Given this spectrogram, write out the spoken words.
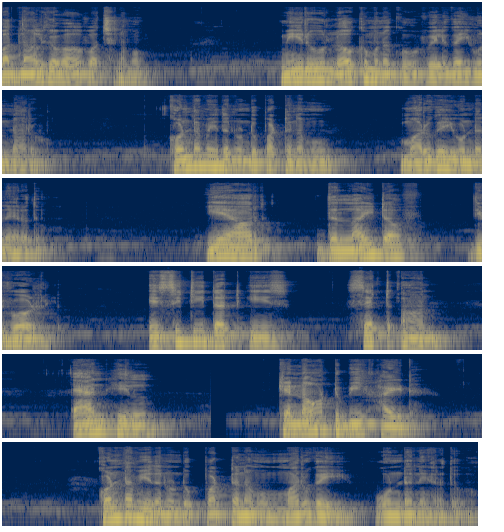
పద్నాలుగవ వచనము. మీరు లోకమునకు వెలుగై ఉన్నారు. కొండ మీద నుండి పట్టణము మరుగై ఉండనేరదు. Ye are the light of the world a city that is set on an hill cannot be hide. కొండ మీద నుండి పట్టణము మరుగై ఉండనేరదు.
